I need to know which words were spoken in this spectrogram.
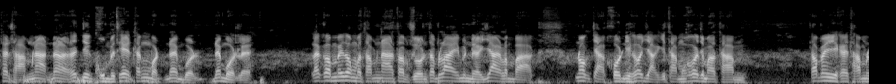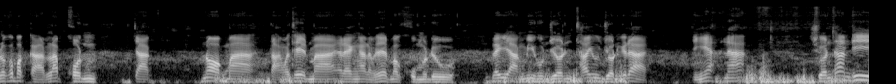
ท่านฐานอำนาจนั่นแหละท่านจึงคุมประเทศทั้งหมดได้หมดได้หมดเลย แล้วก็ไม่ต้องมาทำนาทำสวนทำไร่มันเหนื่อยยากลำบาก นอกจากคนที่เขาอยากจะทำเขาก็จะมาทำถ้าไม่มีใครทำเราก็ประกาศรับคนจากนอกมาต่างประเทศมาแรงงานต่างประเทศมาคุมมาดู และอย่างมีหุ่นยนต์ใช้หุ่นยนต์ก็ได้ อย่างเงี้ยนะส่วนท่านที่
